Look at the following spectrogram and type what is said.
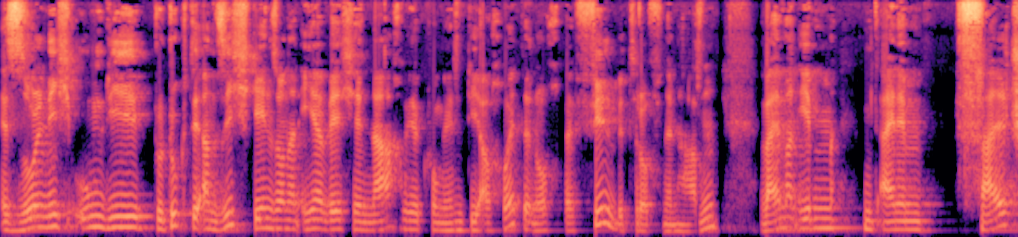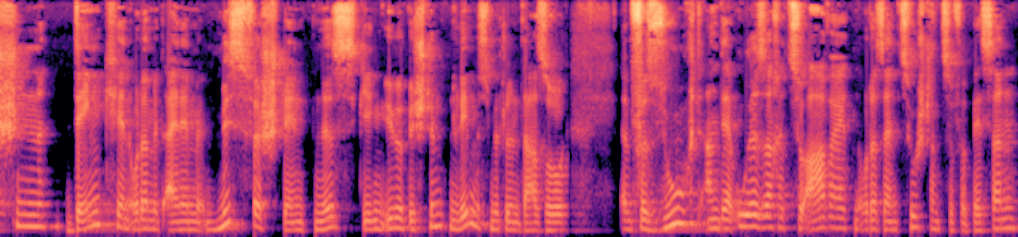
es soll nicht um die Produkte an sich gehen, sondern eher welche Nachwirkungen, die auch heute noch bei vielen Betroffenen haben, weil man eben mit einem falschen Denken oder mit einem Missverständnis gegenüber bestimmten Lebensmitteln da so versucht, an der Ursache zu arbeiten oder seinen Zustand zu verbessern.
